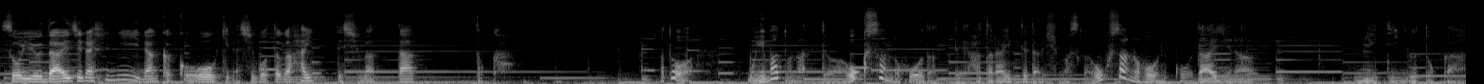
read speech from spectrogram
そういう大事な日になんかこう大きな仕事が入ってしまったとかあとはもう今となっては奥さんの方だって働いてたりしますから奥さんの方にこう大事なミーティングとか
